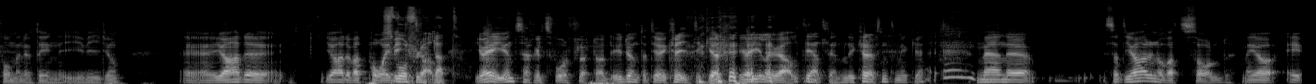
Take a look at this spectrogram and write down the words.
två minuter in i videon. Eh, jag hade, jag hade varit på i vilket fall. Jag är ju inte särskilt svårflörtad. Det är ju dumt att jag är kritiker. Jag gillar ju allt egentligen. Det krävs inte mycket. Men eh, så att jag hade nog varit såld. Men jag är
